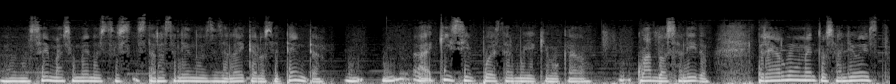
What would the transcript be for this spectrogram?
No sé, más o menos esto estará saliendo desde la década de los 70. Aquí sí puede estar muy equivocado. ¿Cuándo ha salido? Pero en algún momento salió esto.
